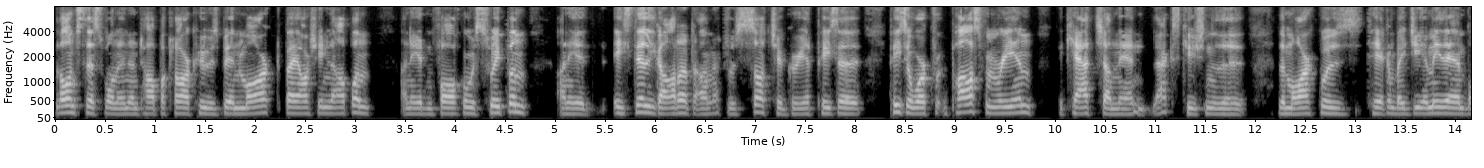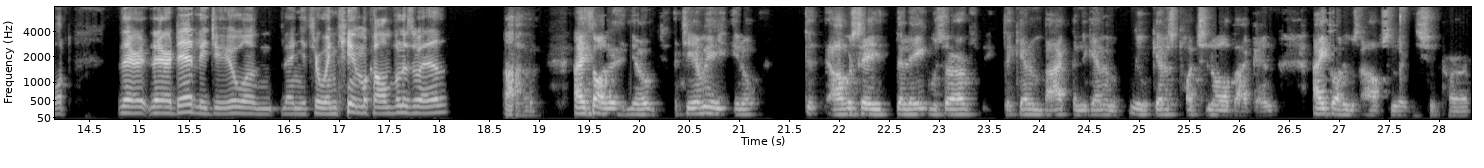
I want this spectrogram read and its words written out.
launched this one in on top of Clarke, who was being marked by Oisín Lappin, and Aidan Forker was sweeping, and he he still got it, and it was such a great piece of piece of work. Pass from Rian, the catch, and then the execution of the the mark was taken by Jamie. Then, but they're they're deadly duo, and then you throw in Kane McConville as well. Uh, I thought you know Jamie, you know, obviously the league was there to get him back and to get him, you know, get his touch and all back in. I thought he was absolutely superb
